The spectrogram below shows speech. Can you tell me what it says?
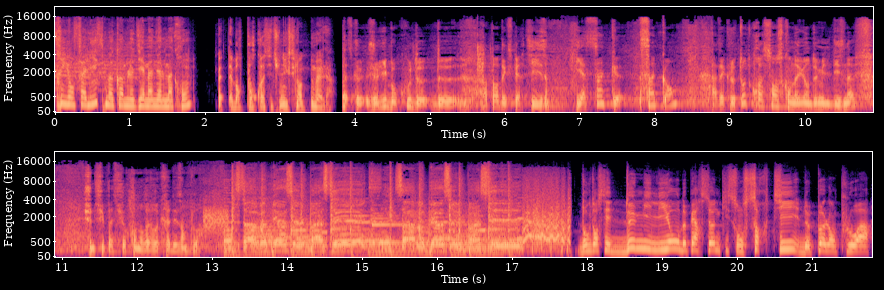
triomphalisme, comme le dit Emmanuel Macron. D'abord, pourquoi c'est une excellente nouvelle? Parce que je lis beaucoup de, de rapports d'expertise. Il y a 5, ans, avec le taux de croissance qu'on a eu en 2019, je ne suis pas sûr qu'on aurait recréé des emplois. Ça va bien se passer, ça va bien se passer. Donc dans ces 2 millions de personnes qui sont sorties de Pôle Emploi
